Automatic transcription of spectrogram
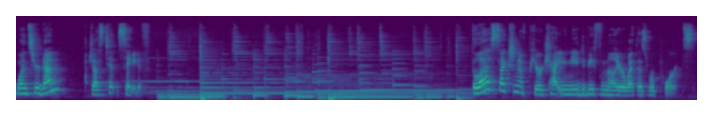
Once you're done, just hit Save. The last section of PureChat you need to be familiar with is reports.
